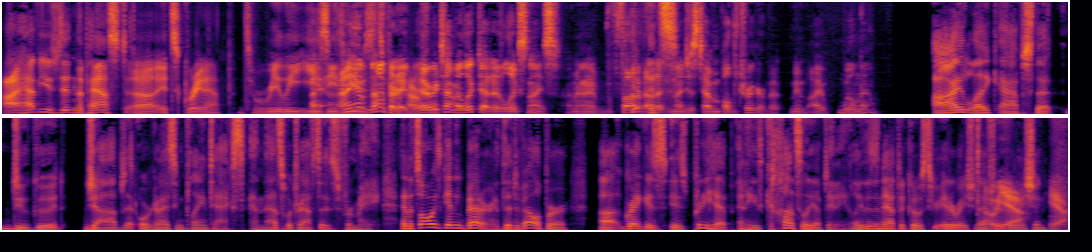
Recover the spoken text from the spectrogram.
I have used it in the past. Uh, it's a great app. It's really easy I, to I use. have not, It's but I, every time I looked at it, it looks nice. I mean, I've thought Yeah, about it and I just haven't pulled the trigger, but I, mean, I will now. I like apps that do good jobs at organizing plain text, and that's what Draft is for me. And it's always getting better. The developer, uh, Greg, is is pretty hip, and he's constantly updating. Like this is an app that goes through iteration after oh yeah, iteration. yeah.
